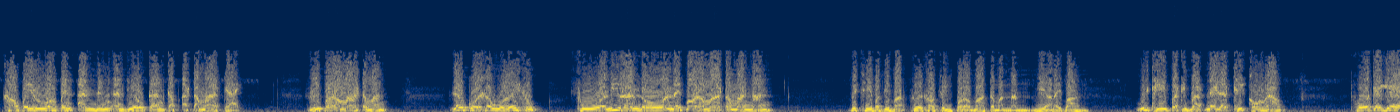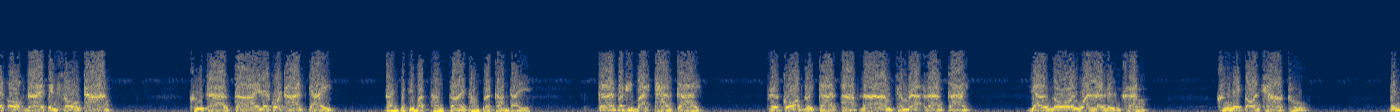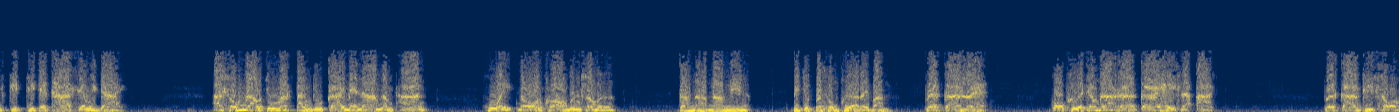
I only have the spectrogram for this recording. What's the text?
เข้าไปรวมเป็นอันหนึ่งอันเดียวกันกับอัตมาใจ หรือปรมาตมัน แล้วก็เสวยสุขชั่วนิรันดรในปรมาตมันนั้น วิธีปฏิบัติเพื่อเข้าถึงปรมาตมันนั้นมีอะไรบ้าง วิธีปฏิบัติในลัทธิของเราพอจะแยกออกได้เป็นสองทาง คือทางกายและก็ทางใจ การปฏิบัติทางกายทำประการใด การปฏิบัติทางกาย ประกอบโดยการอาบน้ำชำระร่างกาย อย่างน้อยวันละหนึ่งครั้ง คือในตอนเช้าตรู่เป็นกิจที่จะขาดเสียไม่ได้ อาสมเราจึงมักตั้งอยู่ใกล้แม่น้ำลำธารห้วยหนองคลองบึงเสมอ การอาบน้ำนี้มีจุดประสงค์เพื่ออะไรบ้าง ประการแรก ก็เพื่อชำระร่างกายให้สะอาด ประการที่สอง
